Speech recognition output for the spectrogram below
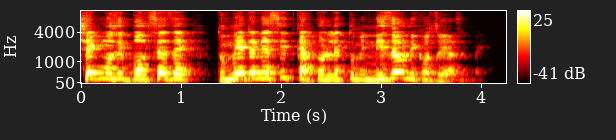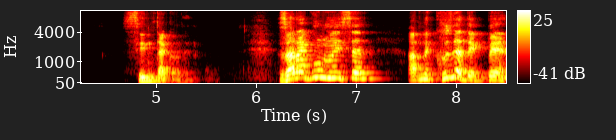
শেখ মুজিব বলছে যে, তুমি এটা নিয়ে চিৎকার করলে তুমি নিজেও নিখোঁজ হইয়া যাবে। চিন্তা করেন। যারা গুণ হয়েছেন আপনি খুঁজে দেখবেন,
